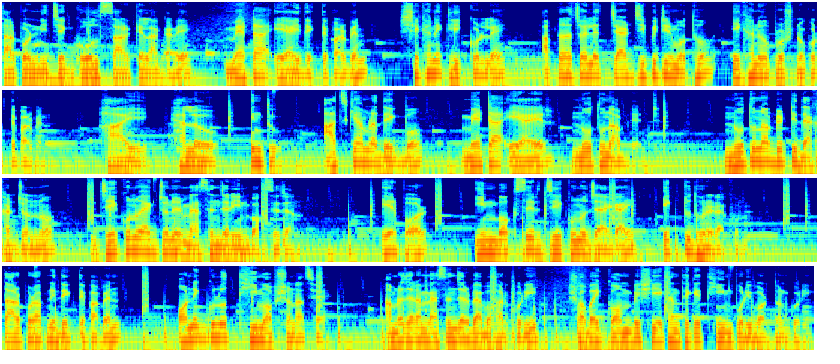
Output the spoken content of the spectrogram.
তারপর নিচে গোল সার্কেল আকারে মেটা এআই দেখতে পারবেন। সেখানে ক্লিক করলে আপনারা চাইলে চ্যাট জিপিটির মতো এখানেও প্রশ্ন করতে পারবেন। হাই হ্যালো কিন্তু আজকে আমরা দেখব মেটা এআই এর নতুন আপডেট নতুন আপডেটটি দেখার জন্য যে কোনো একজনের ম্যাসেঞ্জার ইনবক্সে যান। এরপর ইনবক্সের যে কোনো জায়গায় একটু ধরে রাখুন। তারপর আপনি দেখতে পাবেন অনেকগুলো থিম অপশন আছে। আমরা যারা মেসেঞ্জার ব্যবহার করি, সবাই কম বেশি এখান থেকে থিম পরিবর্তন করি।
